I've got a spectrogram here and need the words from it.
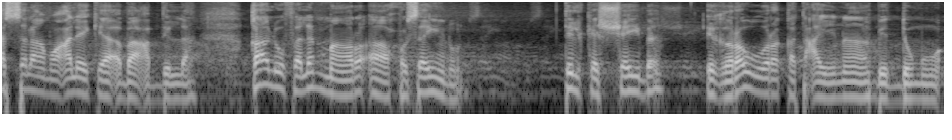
السلام عليك يا أبا عبد الله قالوا فلما رأى حسين تلك الشيبة اغرورقت عيناه بالدموع.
